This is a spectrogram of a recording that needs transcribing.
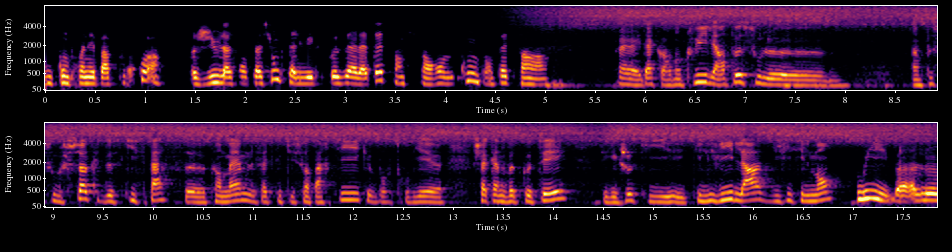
Il comprenait pas pourquoi. J'ai eu la sensation que ça lui explosait à la tête sans qu'il s'en rende compte, en fait. Enfin... Ouais, d'accord. Donc lui, il est un peu sous le, un peu sous le choc de ce qui se passe euh, quand même, le fait que tu sois parti, que vous retrouviez chacun de votre côté. C'est quelque chose qui, qui vit là difficilement. Oui, bah, le,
